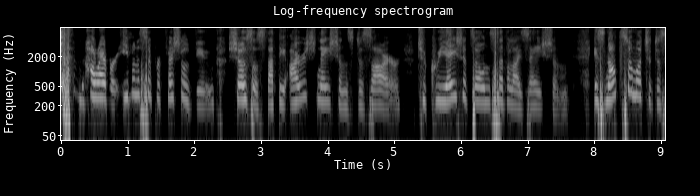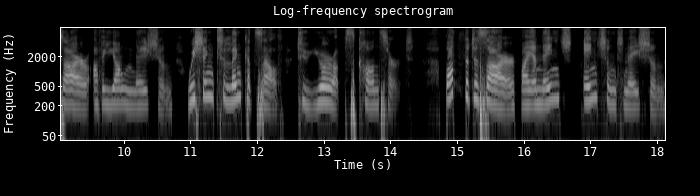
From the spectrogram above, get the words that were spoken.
However, even a superficial view shows us that the Irish nation's desire to create its own civilization is not so much a desire of a young nation wishing to link itself to Europe's concert but the desire by an ancient nation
